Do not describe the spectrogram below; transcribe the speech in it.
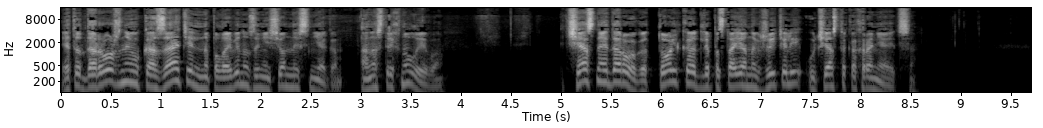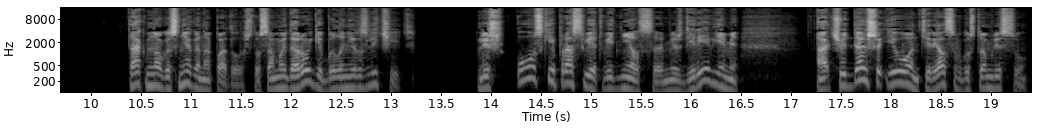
это дорожный указатель, наполовину занесенный снегом. Она стряхнула его. Частная дорога, только для постоянных жителей участок охраняется. Так много снега нападало, что самой дороги было не различить. Лишь узкий просвет виднелся между деревьями, а чуть дальше и он терялся в густом лесу.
